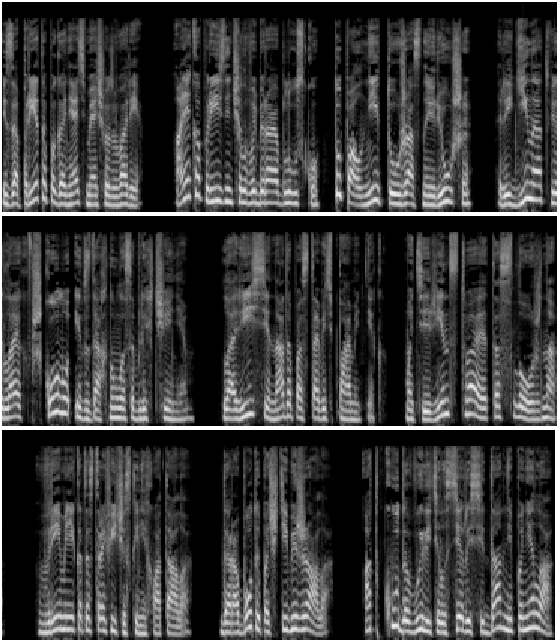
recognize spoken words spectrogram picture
и запрета погонять мяч во дворе. Аня капризничала, выбирая блузку. То полнит, то ужасные рюши. Регина отвела их в школу и вздохнула с облегчением. Ларисе надо поставить памятник. Материнство — это сложно. Времени катастрофически не хватало. До работы почти бежала. Откуда вылетел серый седан, не поняла.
